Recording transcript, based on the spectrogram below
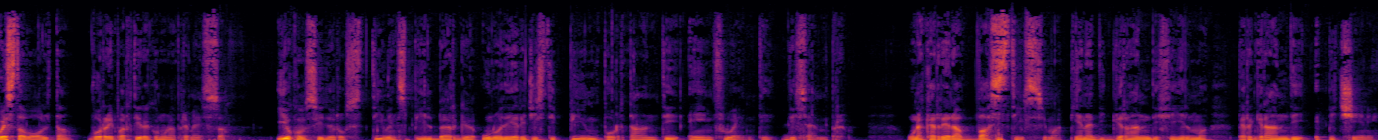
Questa volta vorrei partire con una premessa. Io considero Steven Spielberg uno dei registi più importanti e influenti di sempre. Una carriera vastissima, piena di grandi film per grandi e piccini,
